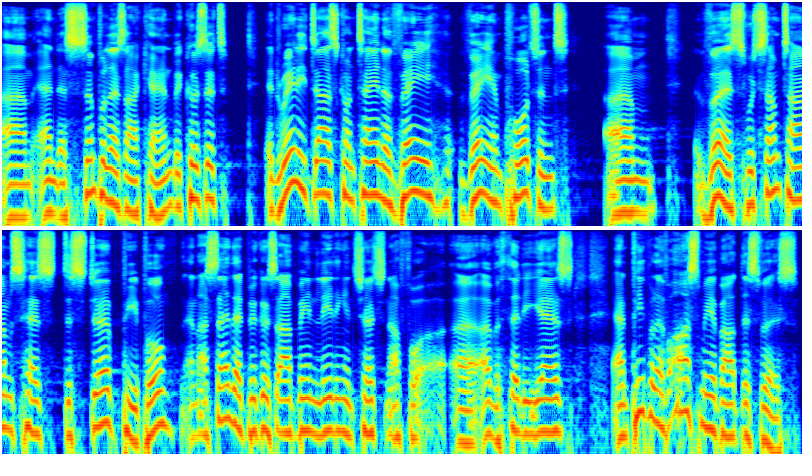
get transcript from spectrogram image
um, and as simple as I can because it, it really does contain a very, very important um, verse which sometimes has disturbed people. And I say that because I've been leading in church now for uh, over 30 years, and people have asked me about this verse.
